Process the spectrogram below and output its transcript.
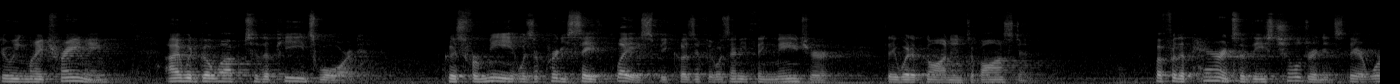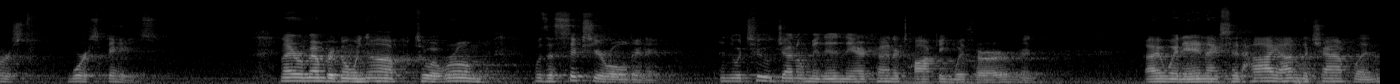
doing my training, I would go up to the PEDS ward because for me, it was a pretty safe place because if it was anything major, they would have gone into Boston. But for the parents of these children, it's their worst worst days. And I remember going up to a room with a six year old in it. And there were two gentlemen in there kind of talking with her. And I went in, I said, Hi, I'm the chaplain.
